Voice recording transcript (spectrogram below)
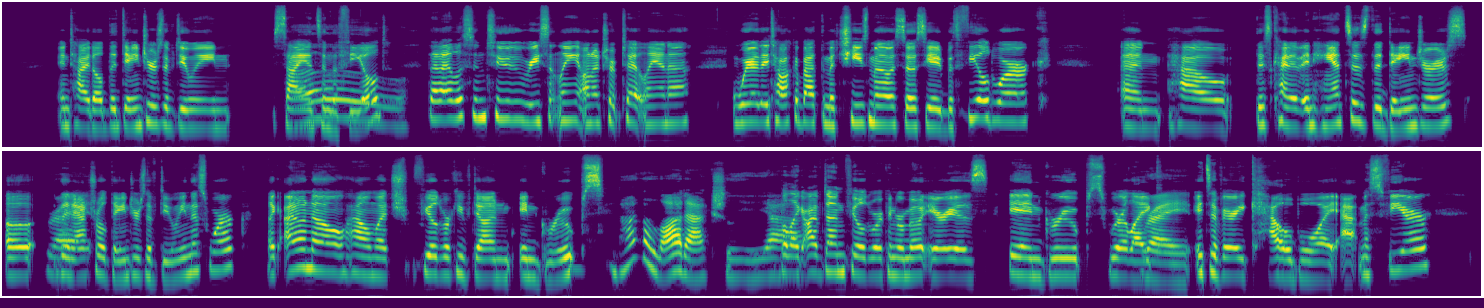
entitled The Dangers of Doing Science in the Field Oh. that I listened to recently on a trip to Atlanta, where they talk about the machismo associated with field work and how this kind of enhances the dangers of the natural dangers of doing this work. Like, I don't know how much field work you've done in groups, Not a lot, actually. Yeah. but like I've done field work in remote areas in groups where like right. it's a very cowboy atmosphere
